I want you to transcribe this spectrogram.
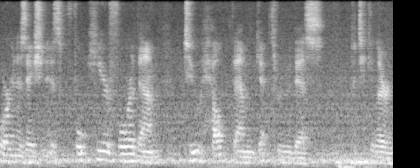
organization is fo- here for them to help them get through this particular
